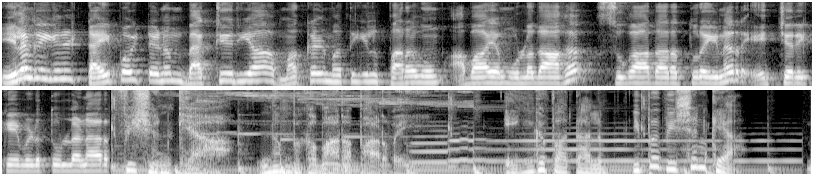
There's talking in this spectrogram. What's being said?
இலங்கையில் டைபாய்ட் எனும் பாக்டீரியா மக்கள் மத்தியில் பரவும் அபாயம் உள்ளதாக சுகாதாரத்துறையினர் எச்சரிக்கை விடுத்துள்ளனர். விஷன் கியா நம்பகமான பார்வை. எங்க பார்த்தாலும் இப்ப விஷன் கேயா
